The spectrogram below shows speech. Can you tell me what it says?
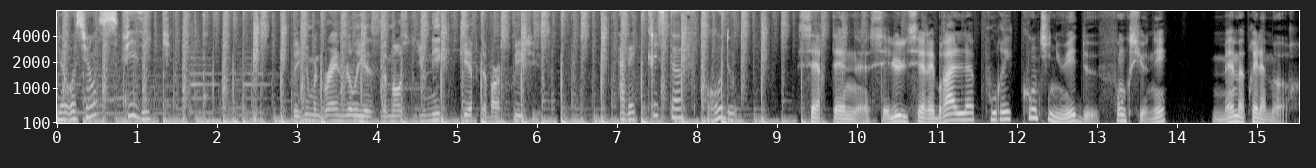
neurosciences, physique. The human brain really is the most unique gift of our species. Avec Christophe Rodeau. Certaines cellules cérébrales pourraient continuer de fonctionner même après la mort.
